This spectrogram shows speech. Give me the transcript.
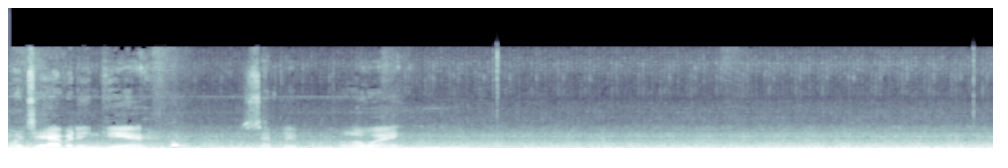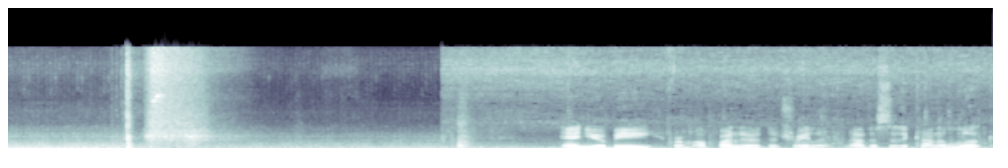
once you have it in gear, simply pull away. And you'll be from up under the trailer. Now this is the kind of look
